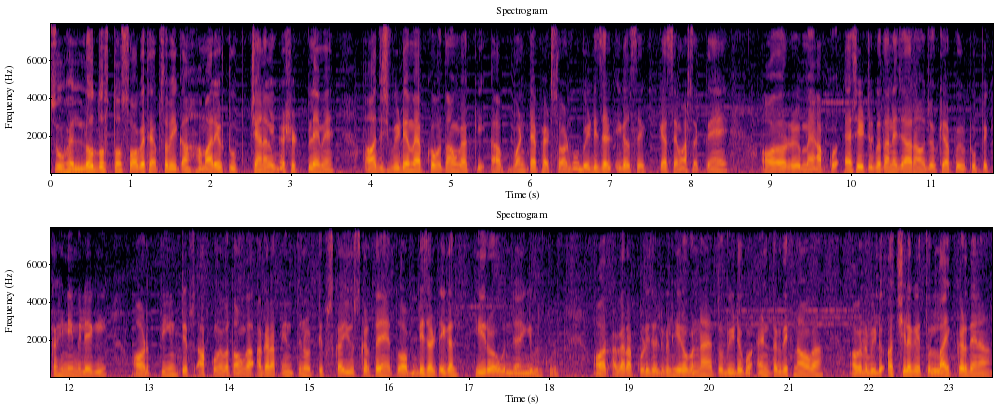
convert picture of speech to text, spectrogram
सो हेलो दोस्तों, स्वागत है आप सभी का हमारे यूट्यूब चैनल गशट प्ले में। आज इस वीडियो में आपको बताऊँगा कि आप वन टैप हेड शॉट वो डिजल्ट ईगल से कैसे मार सकते हैं। और मैं आपको ऐसी ट्रिक बताने जा रहा हूँ जो कि आपको यूट्यूब पे कहीं नहीं मिलेगी। और तीन टिप्स आपको मैं बताऊँगा, अगर आप इन तीनों टिप्स का यूज़ करते हैं तो आप डिजल्ट ईगल हीरो बन जाएँगे, बिल्कुल। और अगर आपको डिजल्ट ईगल हीरो बनना है तो वीडियो को एंड तक देखना होगा। अगर वीडियो अच्छी लगे तो लाइक कर देना।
